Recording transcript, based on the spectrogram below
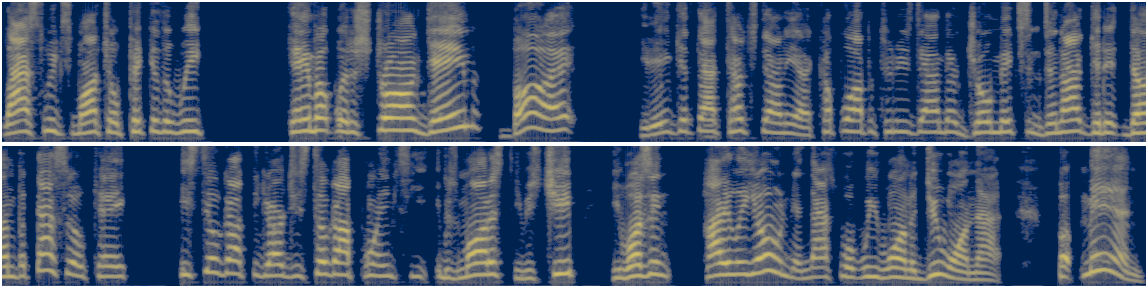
last week's Macho pick of the week came up with a strong game, but he didn't get that touchdown. He had a couple opportunities down there. Joe Mixon did not get it done, but that's okay. He still got the yards. He still got points. He, he was modest. He was cheap. He wasn't highly owned, and that's what we want to do on that. But man,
